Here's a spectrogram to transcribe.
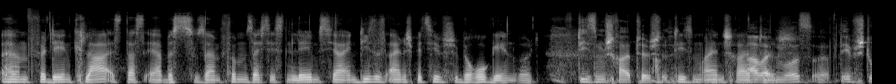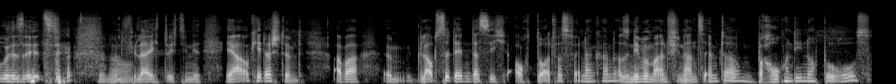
ähm, für den klar ist, dass er bis zu seinem 65. Lebensjahr in dieses eine spezifische Büro gehen wird. Auf diesem Schreibtisch. Auf diesem einen Schreibtisch. Arbeiten muss, auf dem Stuhl sitzt genau. und vielleicht durch die... Ja, okay, das stimmt. Aber ähm, glaubst du denn, dass sich auch dort was verändern kann? Also nehmen wir mal an Finanzämter. Brauchen die noch Büros?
